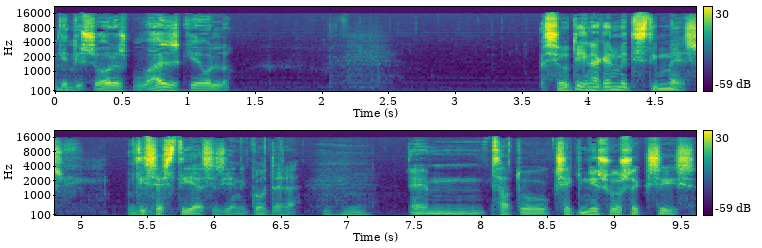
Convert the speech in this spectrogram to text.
και τις ώρες που βάζεις και όλο. σε ό,τι έχει να κάνει με τις τιμές της εστίασης γενικότερα. Εμ, θα το ξεκινήσω ως εξής.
